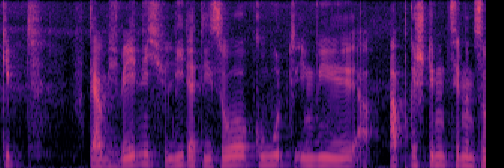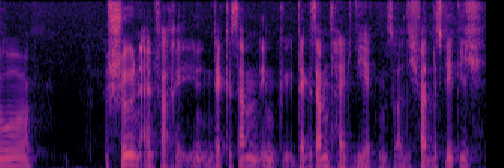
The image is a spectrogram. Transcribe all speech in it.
gibt, glaube ich, wenig Lieder, die so gut irgendwie abgestimmt sind und so schön einfach in der, Gesam in der Gesamtheit wirken. So. Also ich fand das wirklich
